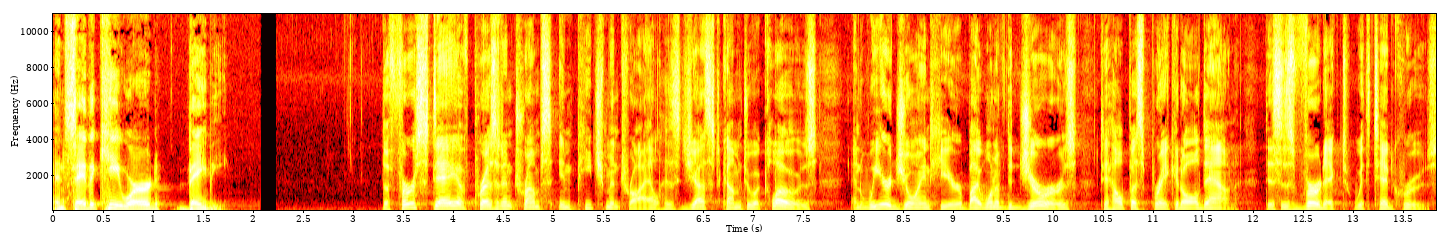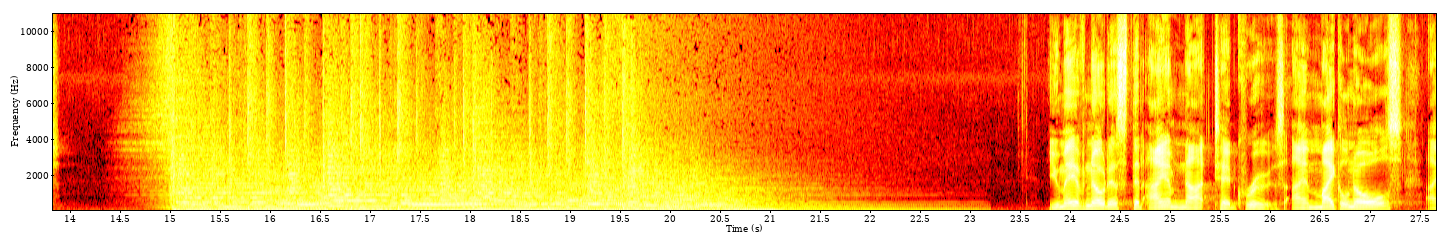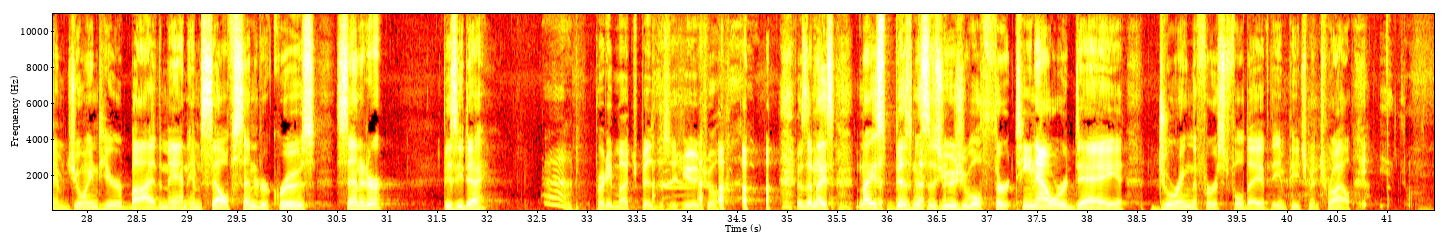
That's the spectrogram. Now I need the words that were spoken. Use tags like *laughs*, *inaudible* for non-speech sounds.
and say the keyword baby. The first day of President Trump's impeachment trial has just come to a close, and we are joined here by one of the jurors to help us break it all down. This is Verdict with Ted Cruz. You may have noticed that I am not Ted Cruz. I am Michael Knowles. I am joined here by the man himself, Senator Cruz. Senator, busy day? Eh, pretty much business as usual. *laughs* it was a nice, nice business as usual 13 hour day during the first full day of the impeachment trial.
